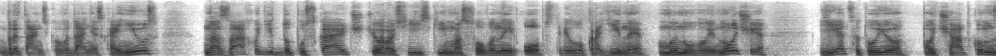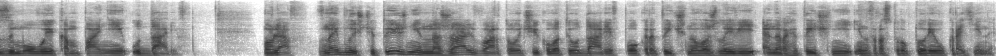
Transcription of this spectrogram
британського видання Sky News, на заході допускають, що російський масований обстріл України минулої ночі є цитую початком зимової кампанії ударів. Мовляв, в найближчі тижні, на жаль, варто очікувати ударів по критично важливій енергетичній інфраструктурі України.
